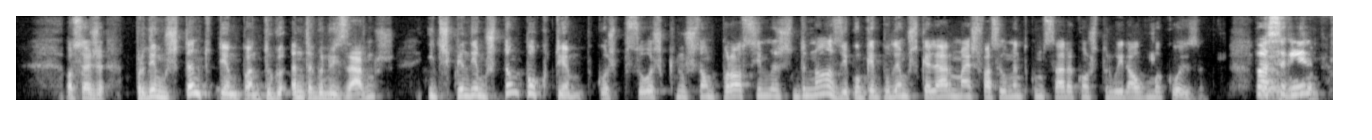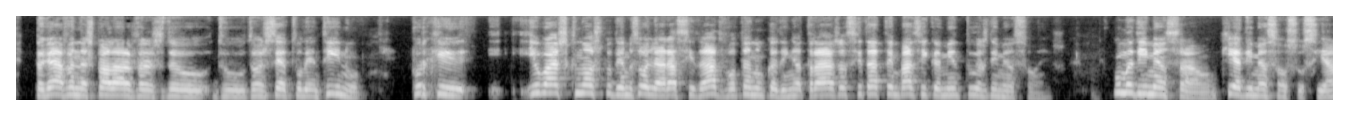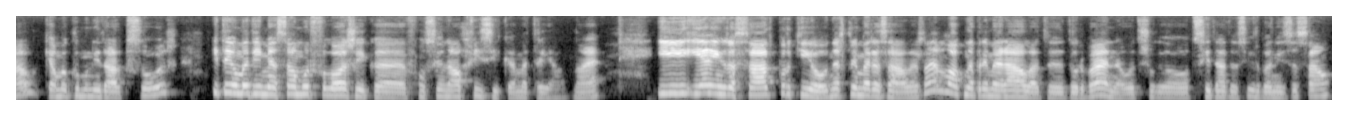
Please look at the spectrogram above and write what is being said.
Ou seja, perdemos tanto tempo a antagonizar-nos e despendemos tão pouco tempo com as pessoas que nos são próximas de nós e com quem podemos, se calhar, mais facilmente começar a construir alguma coisa. Posso seguir? Pegava nas palavras do, do Dom José Tolentino, porque eu acho que nós podemos olhar a cidade, voltando um bocadinho atrás, a cidade tem basicamente duas dimensões. Uma dimensão que é a dimensão social, que é uma comunidade de pessoas, e tem uma dimensão morfológica, funcional, física, material, não é? E, e era engraçado porque eu, nas primeiras aulas, é? logo na primeira aula de, de urbana ou de, ou de cidades e urbanização,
